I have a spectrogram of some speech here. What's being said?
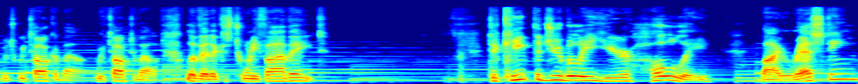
which we talk about. We talked about Leviticus 25 8 to keep the Jubilee year holy by resting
